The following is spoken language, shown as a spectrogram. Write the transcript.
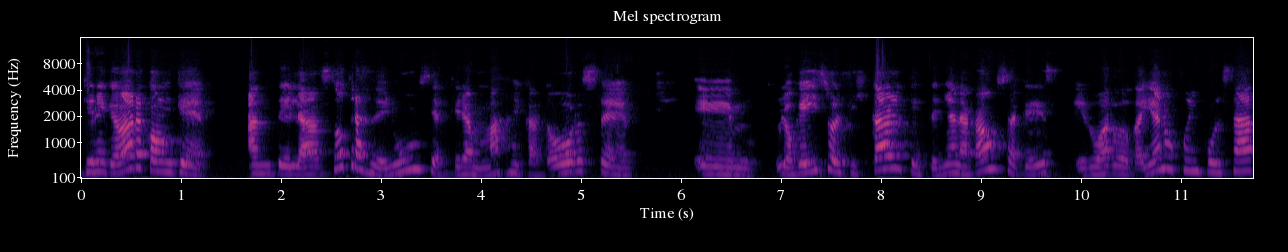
tiene que ver con que ante las otras denuncias, que eran más de 14, eh, lo que hizo el fiscal que tenía la causa, que es Eduardo Tayano, fue impulsar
